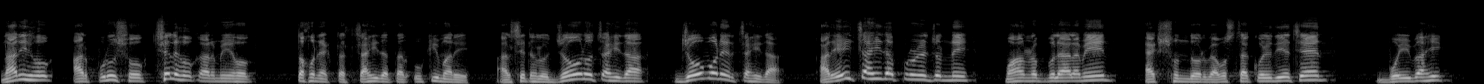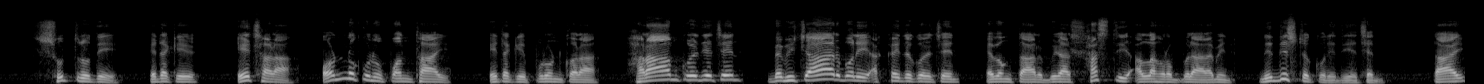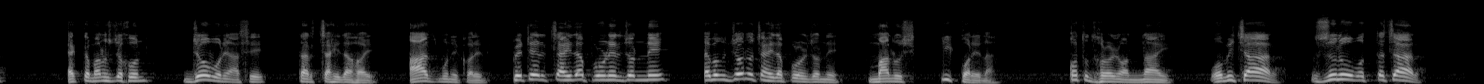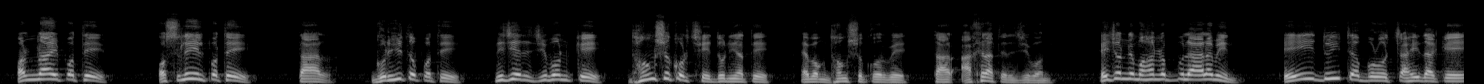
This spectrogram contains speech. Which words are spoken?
নারী হোক আর পুরুষ হোক, ছেলে হোক আর মেয়ে হোক, তখন একটা চাহিদা তার উকি মারে। আর সেটা হলো যৌন চাহিদা, যৌবনের চাহিদা। আর এই চাহিদা পূরণের জন্য মহান রব্বুল আলমিন এক সুন্দর ব্যবস্থা করে দিয়েছেন বৈবাহিক সূত্রতে। এটাকে এছাড়া অন্য কোনো পন্থায় এটাকে পূরণ করা হারাম করে দিয়েছেন, ব্যভিচার বলে আখ্যায়িত করেছেন এবং তার বিরাট শাস্তি আল্লাহ রব্বুল্লাহ আলমিন নির্দিষ্ট করে দিয়েছেন। তাই একটা মানুষ যখন যৌবনে আসে, তার চাহিদা হয়। আজ মনে করেন পেটের চাহিদা পূরণের জন্যে এবং যৌন চাহিদা পূরণের জন্যে মানুষ কি করে না? কত ধরনের অন্যায়, অবিচার, জুলুম, অত্যাচার, অন্যায় পথে, অশ্লীল পথে, তার গৃহীত পথে নিজের জীবনকে ধ্বংস করছে দুনিয়াতে এবং ধ্বংস করবে তার আখেরাতের জীবন। এই জন্য মহানব্বুল আলমিন এই দুইটা বড় চাহিদাকে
